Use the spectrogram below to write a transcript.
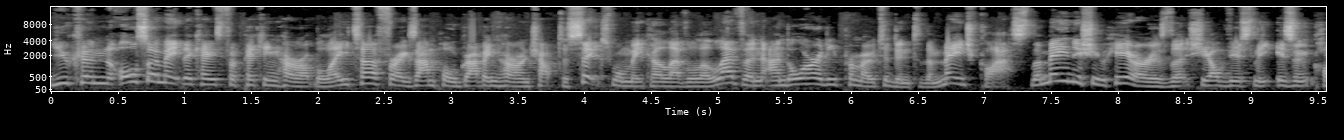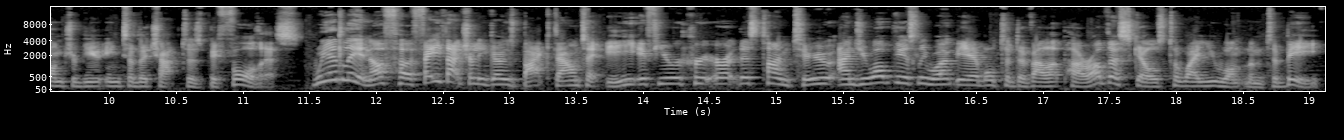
You can also make the case for picking her up later, for example grabbing her on chapter 6 will make her level 11 and already promoted into the mage class. The main issue here is that she obviously isn't contributing to the chapters before this. Weirdly enough, her faith actually goes back down to E if you recruit her at this time too, and you obviously won't be able to develop her other skills to where you want them to be.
